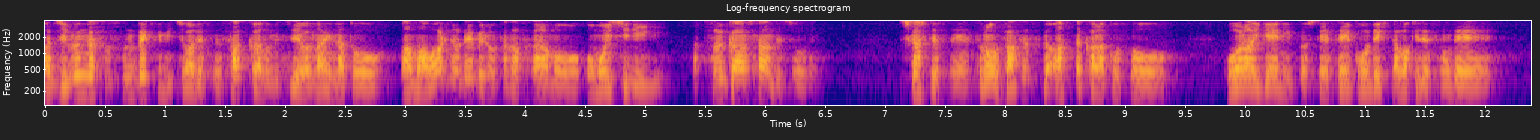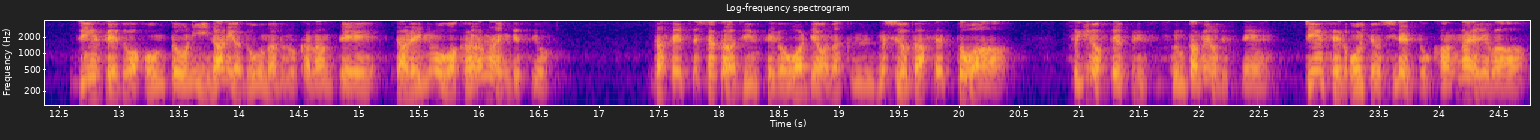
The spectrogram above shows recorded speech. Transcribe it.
まあ、自分が進むべき道はですねサッカーの道ではないなと、ま、周りのレベルの高さからも思い知り痛感したんでしょうね。しかしですねその挫折があったからこそお笑い芸人として成功できたわけですので人生とは本当に何がどうなるのかなんて誰にもわからないんですよ。挫折したから人生が終わりではなくむしろ挫折とは次のステップに進むためのですね人生においての試練と考えれば、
